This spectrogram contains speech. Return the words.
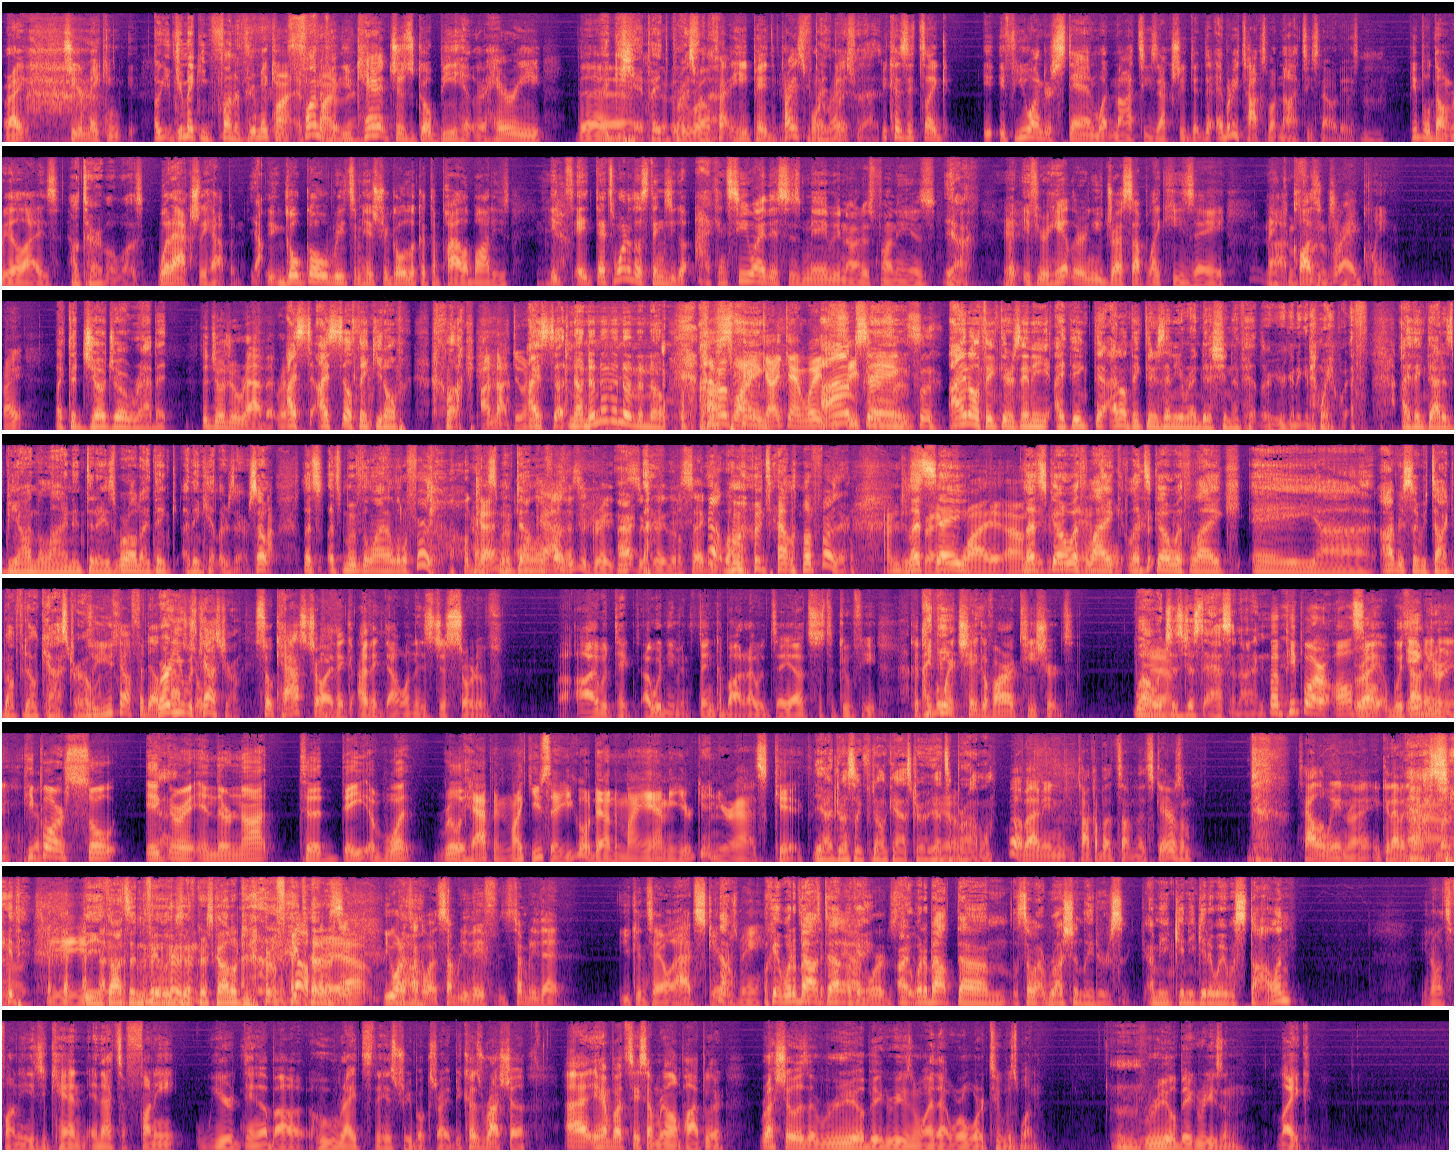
right? So you're making Oh, if you're making fun of you're making Fun- fun, fun of of it. You can't just go be Hitler. Harry, the He paid the price for royal that. fa- he paid the price for paid it, the right? price for that. Because it's like i- if you understand what Nazis actually did. Everybody talks about Nazis nowadays. Mm-hmm. People don't realize how terrible it was. what actually happened. Yeah. Go go read some history. Go look at the pile of bodies. It's it, that's one of those things you go. I can see why this is maybe not as funny as Yeah. But if you're Hitler and you dress up like he's a uh, closet fun of him. drag queen, right? Like the Jojo Rabbit. The Jojo Rabbit, right? I, st- I still think you don't look. I'm not doing I it. still no no no no no no no. I'm was like, I can't wait to I'm see saying. I don't think there's any. I think that I don't think there's any rendition of Hitler you're going to get away with. I think that is beyond the line in today's world. I think I think Hitler's there. So let's let's move the line a little further. okay. let's move down a little further. This is a great. This is a great little segment. Yeah, we'll move down a little further. I'm just let's saying say quiet. Let's go with like let's go with like a uh, obviously we talked about Fidel Castro. so you thought Fidel? Where are you with Castro? So Castro, I think I think that one is just sort of. I would take. I wouldn't even think about it. I would say, yeah, it's just a goofy. Could I people wear Che Guevara T-shirts? well, Yeah. which is just asinine. But people are also Right, without ignorant. any- people are so ignorant and they're not to date of what really happened. Like you say, you go down to Miami, you're getting your ass kicked. yeah, dressed like Fidel Castro. That's a problem. Well, but I mean, talk about something that scares them. it's Halloween, right? You can have an axe. murderer. the thoughts and feelings of Chris Connell do not reflect No, but I'm saying, Yeah. you want to talk about somebody they somebody that you can say, "Oh, that scares me." Okay, what It's about a uh, play on okay? words, all right, too. what about um, let's talk about Russian leaders. I mean, can you get away with Stalin? You know what's funny is you can, and that's a funny, weird thing about who writes the history books, right? Because Russia, uh, I'm about to say something real unpopular. Russia was a real big reason why that World War II was won. Real big reason, like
